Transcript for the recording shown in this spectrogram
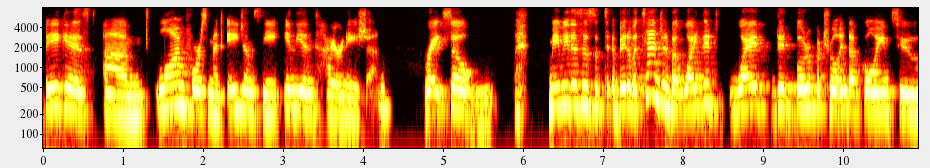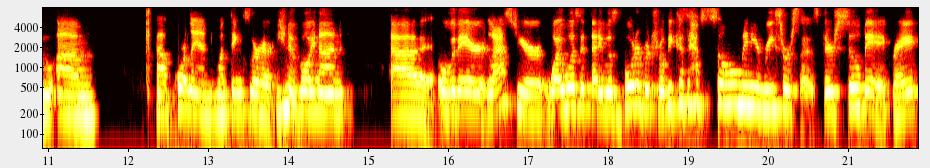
biggest um, law enforcement agency in the entire nation right? So maybe this is a, t- a bit of a tangent, but why did why did Border Patrol end up going to um, uh, Portland when things were you know going on uh, over there last year? Why was it that it was Border Patrol? Because they have so many resources. They're so big, right?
